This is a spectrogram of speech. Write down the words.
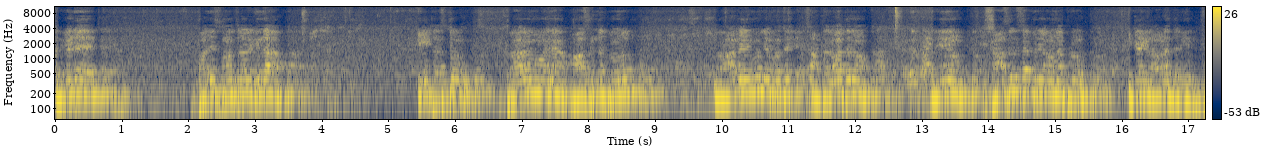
ఎందుకంటే పది సంవత్సరాల కింద ఈ ట్రస్ట్ ప్రారంభమైన ఆ సందర్భంలో ఆదాయము లేకపోతే ఆ తర్వాతను నేను శాసనసభ్యుడిగా ఉన్నప్పుడు ఇక్కడికి రావడం జరిగింది.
